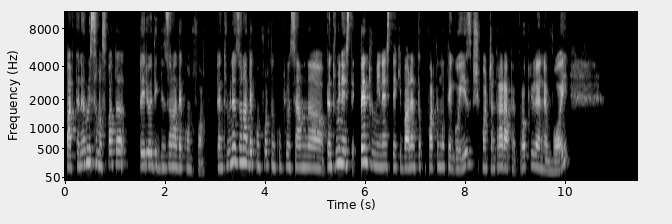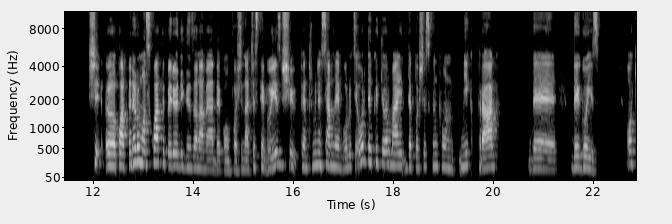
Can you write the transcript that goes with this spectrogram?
partenerului să mă scoată periodic din zona de confort. Pentru mine zona de confort în cuplu înseamnă, pentru mine este, pentru mine este echivalentă cu foarte mult egoism și concentrarea pe propriile nevoi și uh, partenerul mă scoate periodic din zona mea de confort și în acest egoism și pentru mine înseamnă evoluție. Ori de câte ori mai depășesc încă un mic prag de, de egoism. Ok,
